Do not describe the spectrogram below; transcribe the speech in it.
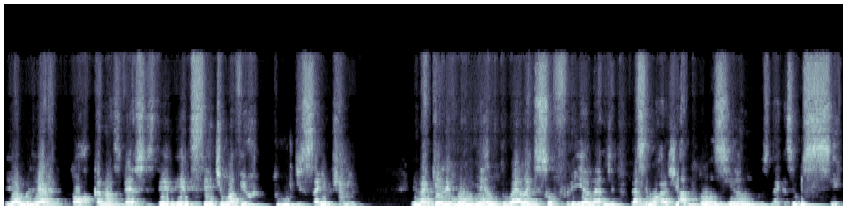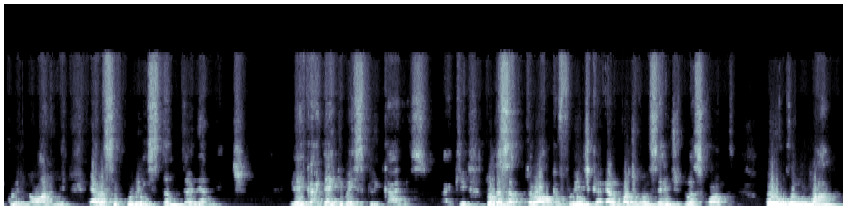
E a mulher toca nas vestes dele e ele sente uma virtude sair de mim. E naquele momento, ela que sofria né, dessa hemorragia há 12 anos, né, quer dizer, um ciclo enorme, ela se cura instantaneamente. E aí Kardec vai explicar isso que toda essa troca fluídica, ela pode acontecer de duas formas. Ou como uma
